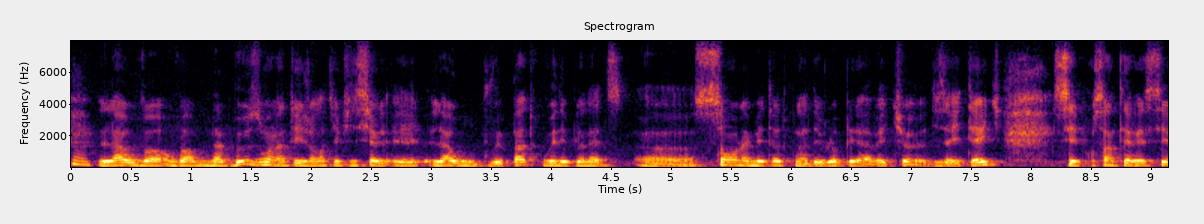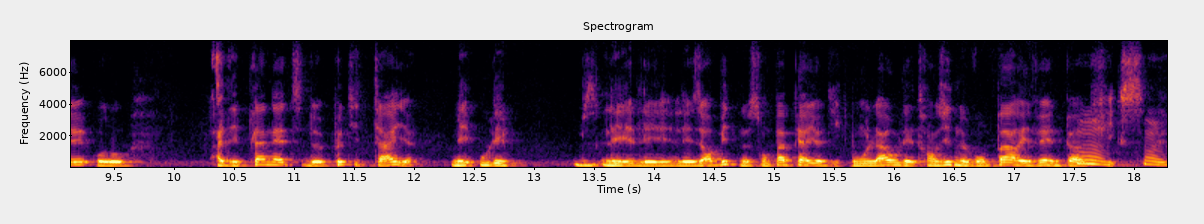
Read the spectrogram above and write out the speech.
Mhm. Là où on, va, on, a besoin d'intelligence artificielle et là où on ne pouvait pas trouver des planètes euh, sans la méthode qu'on a développée avec euh, Tech, c'est pour s'intéresser à des planètes de petite taille mais où les les, orbites ne sont pas périodiques. Donc là où les transits ne vont pas arriver à une période hmm. fixe. Hmm.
